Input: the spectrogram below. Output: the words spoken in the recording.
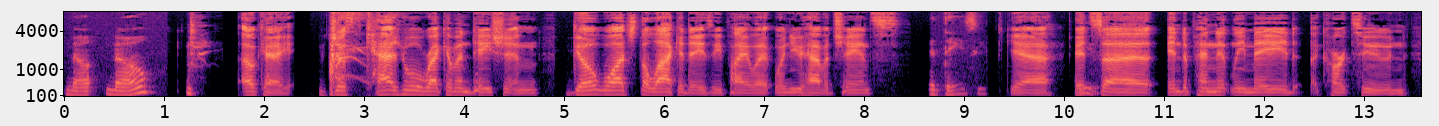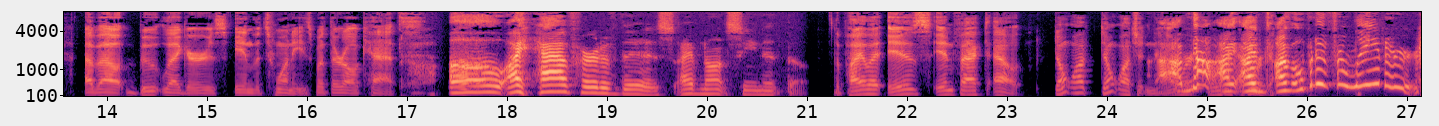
no, no. Okay, just casual recommendation. Go watch the Lackadaisy pilot when you have a chance. The daisy. Yeah, it's a uh, independently made uh, cartoon about bootleggers in the 20s, but they're all cats. Oh, I have heard of this. I have not seen it though. The pilot is in fact out. Don't watch don't watch it now. I'm We're- not. we're I, I recording. I'm opening it for later,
